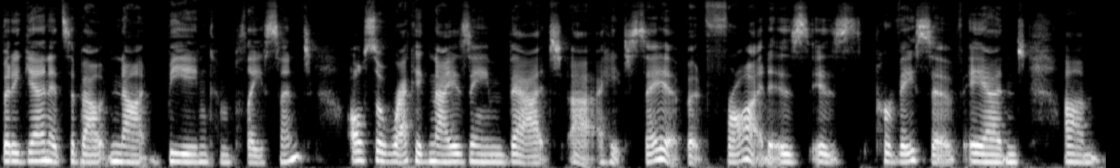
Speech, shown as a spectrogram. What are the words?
But again, it's about not being complacent. Also recognizing that uh, I hate to say it, but fraud is is pervasive. And um,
